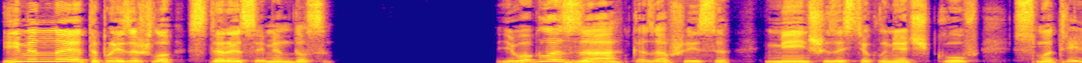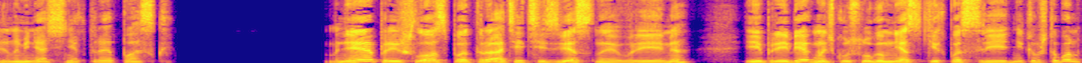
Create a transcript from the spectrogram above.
Именно это произошло с Тересой Мендоса. Его глаза, казавшиеся меньше за стеклами очков, смотрели на меня с некоторой опаской. Мне пришлось потратить известное время и прибегнуть к услугам нескольких посредников, чтобы он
